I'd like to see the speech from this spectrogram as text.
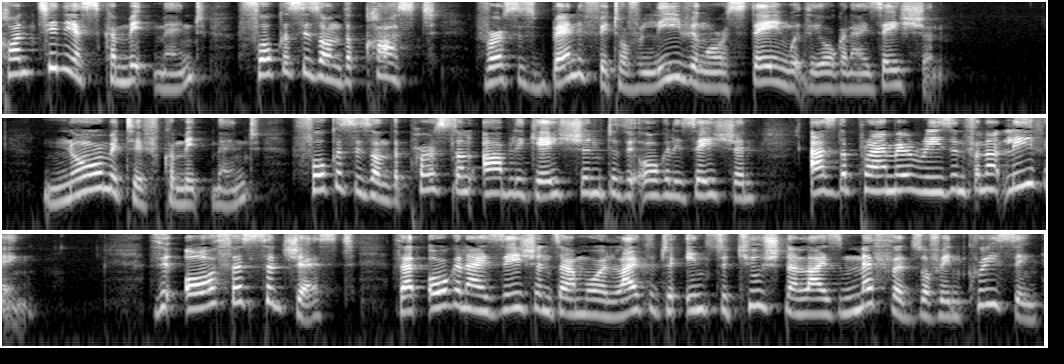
Continuous commitment focuses on the cost versus benefit of leaving or staying with the organization. Normative commitment focuses on the personal obligation to the organization as the primary reason for not leaving. The authors suggest that organizations are more likely to institutionalize methods of increasing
